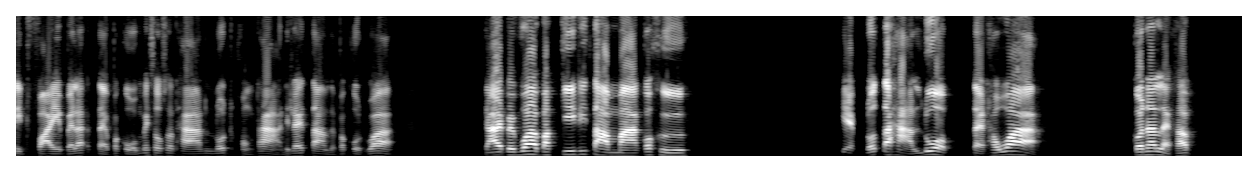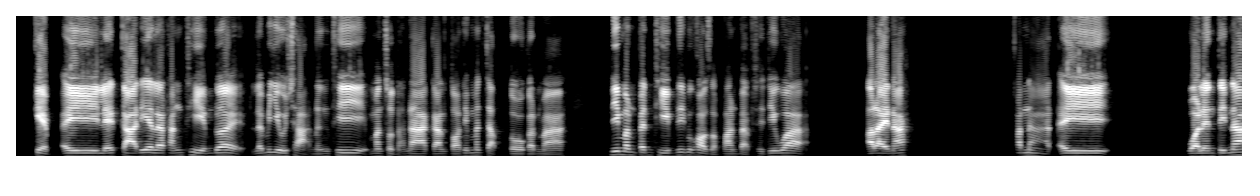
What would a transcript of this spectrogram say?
ติดไฟไปแล้ว แต่ปรากฏไม่ทรงสถานรถของทหารที่ไล่ตามแต่ปรากฏว่า กลายเป็นว่าบักกี้ที่ตามมาก็คือ เก็บรถทหารรวบ แต่ถ้าว่า ก็นั่นแหละครับ เก็บไอ้เลดการ์เดียแล้วทั้งทีมด้วย แล้วมีอยู่ฉากหนึ่งที่มันสนทนากันตอนที่มันจับตัวกันมา นี่มันเป็นทีมที่มีความสัมพันธ์แบบชนิดที่ว่าอะไรนะ ขนาดไอ้วาเลนติน่า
